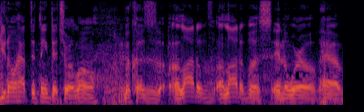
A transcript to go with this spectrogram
you don't have to think that you're alone because a lot of a lot of us in the world have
